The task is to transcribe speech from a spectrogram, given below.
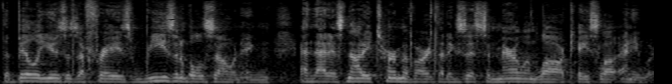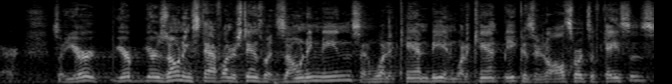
The bill uses a phrase reasonable zoning, and that is not a term of art that exists in Maryland law or case law anywhere. So your, your, your zoning staff understands what zoning means and what it can be and what it can't be, because there's all sorts of cases.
